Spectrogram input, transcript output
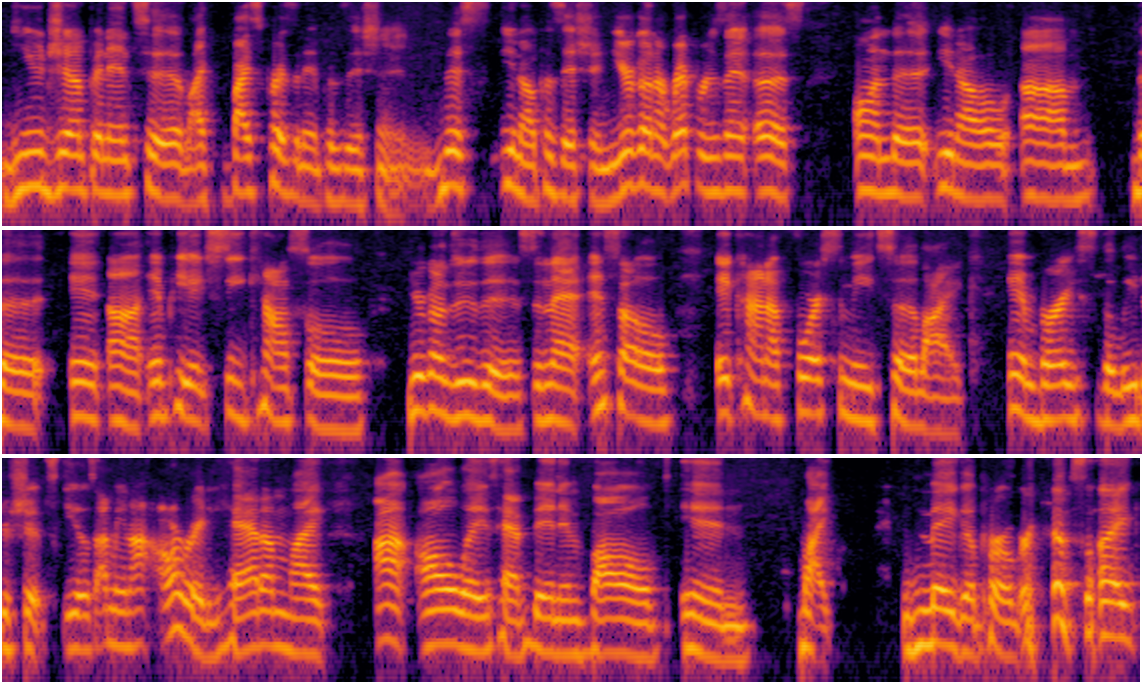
you jumping into like vice president position, this, you know, position. You're going to represent us on the, you know, um, the uh, NPHC council. You're going to do this and that. And so it kind of forced me to like embrace the leadership skills. I mean, I already had them. Like, I always have been involved in like mega programs. like,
